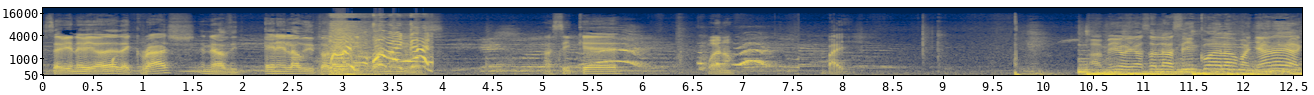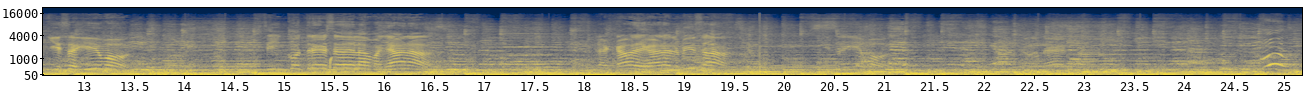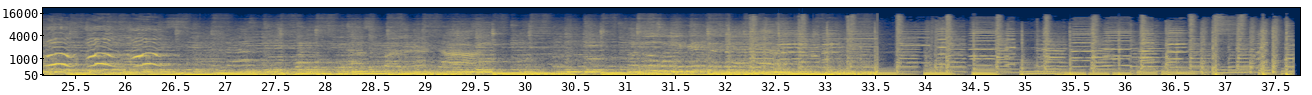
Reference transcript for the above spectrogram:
Se viene video de The Crash en el, audi- en el auditorio de Tijuana. amigos. Así que, bueno, bye. Amigos, ya son las 5 de la mañana y aquí seguimos. 5.13 de la mañana. Y acaba de llegar el misa.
